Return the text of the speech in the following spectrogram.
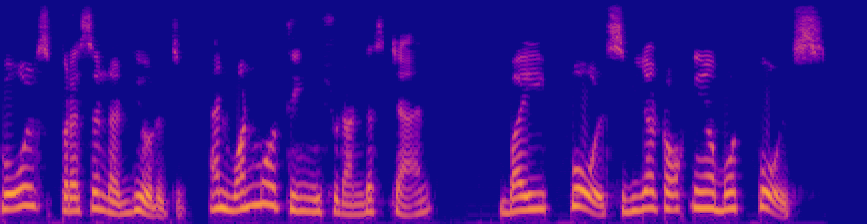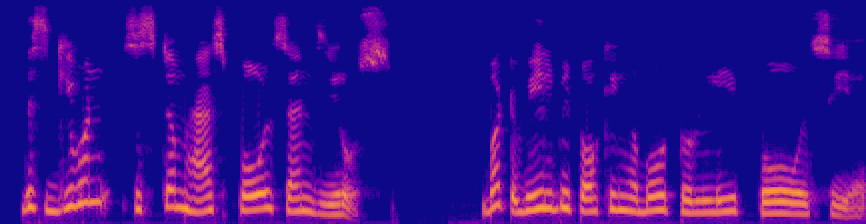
poles present at the origin. And one more thing we should understand by poles we are talking about poles. This given system has poles and zeros. But we'll be talking about only poles here.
